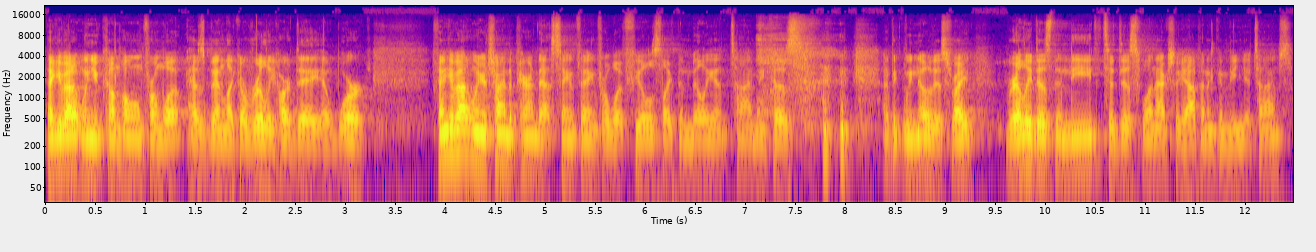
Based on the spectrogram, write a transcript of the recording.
Think about it when you come home from what has been like a really hard day at work. Think about it when you're trying to parent that same thing for what feels like the millionth time because I think we know this, right? Rarely does the need to discipline actually happen in convenient times.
